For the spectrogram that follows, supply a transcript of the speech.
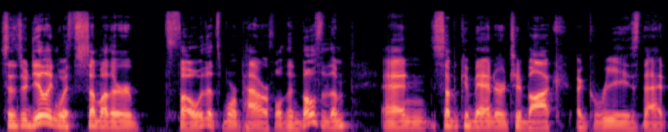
since they're dealing with some other foe that's more powerful than both of them. And Sub Commander Tibok agrees that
